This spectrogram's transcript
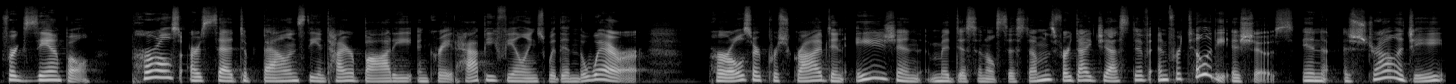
For example, pearls are said to balance the entire body and create happy feelings within the wearer. Pearls are prescribed in Asian medicinal systems for digestive and fertility issues. In astrology,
